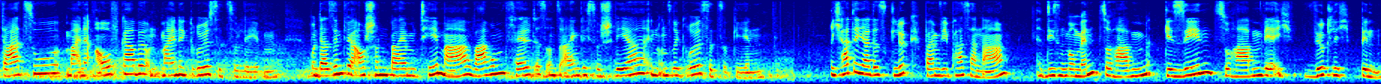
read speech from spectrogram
dazu, meine Aufgabe und meine Größe zu leben. Und da sind wir auch schon beim Thema, warum fällt es uns eigentlich so schwer, in unsere Größe zu gehen? Ich hatte ja das Glück beim Vipassana, diesen Moment zu haben, gesehen zu haben, wer ich wirklich bin.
